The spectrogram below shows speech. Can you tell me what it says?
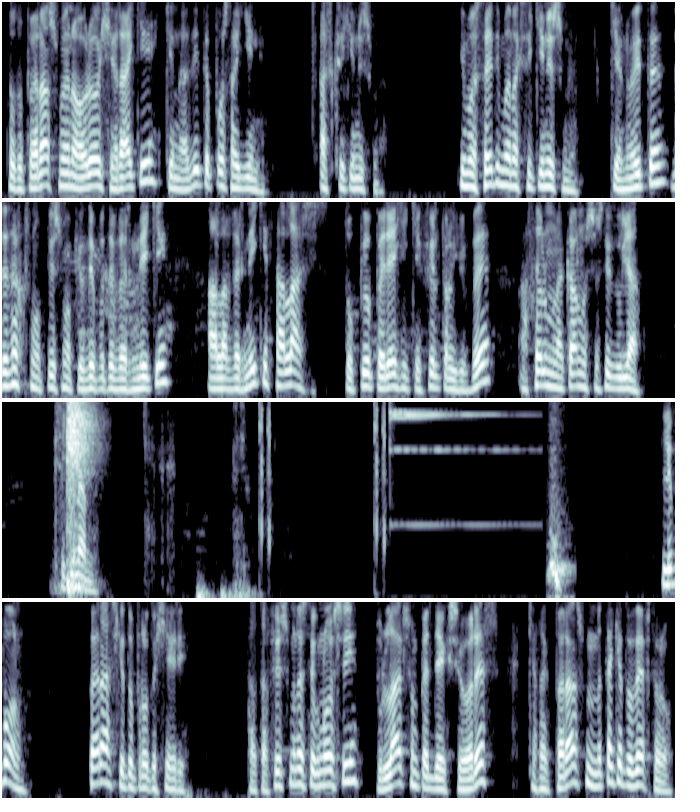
Θα το περάσουμε ένα ωραίο χεράκι και να δείτε πώς θα γίνει. Ας ξεκινήσουμε. Είμαστε έτοιμοι να ξεκινήσουμε. Και εννοείται δεν θα χρησιμοποιήσουμε οποιοδήποτε βερνίκι, αλλά βερνίκι θαλάσσης, το οποίο περιέχει και φίλτρο UV, αν θέλουμε να κάνουμε σωστή δουλειά. Ξεκινάμε. Λοιπόν, περάσει και το πρώτο χέρι. Θα το αφήσουμε να στεγνώσει τουλάχιστον 5-6 ώρες και θα περάσουμε μετά και το δεύτερο.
